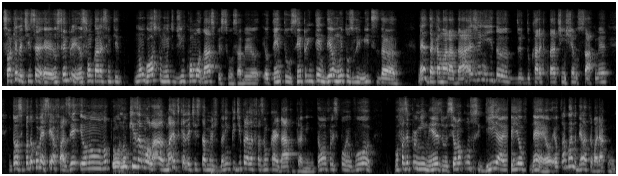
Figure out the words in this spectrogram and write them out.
Só que a Letícia, é, eu sempre, eu sou um cara assim que não gosto muito de incomodar as pessoas, sabe? Eu, eu tento sempre entender muito os limites da, né, da camaradagem e do, do, do, cara que tá te enchendo o saco, né? Então, assim, quando eu comecei a fazer, eu não, não, não quis amolar, mais que a Letícia estava me ajudando, em pedir para ela fazer um cardápio para mim. Então, eu falei assim, pô, eu vou, vou fazer por mim mesmo. Se eu não conseguir, aí eu, né, é, é o trabalho dela trabalhar com,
